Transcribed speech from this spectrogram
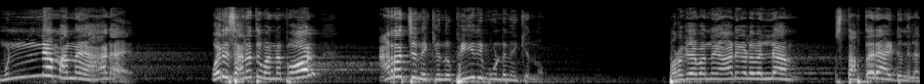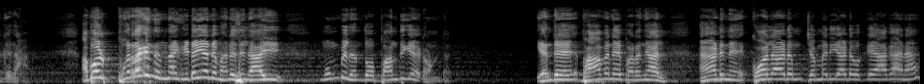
മുന്നേ വന്ന ആട് ഒരു സ്ഥലത്ത് വന്നപ്പോൾ അറച്ചു നിൽക്കുന്നു ഭീതി പൂണ്ട് നിൽക്കുന്നു. പുറകെ വന്ന ആടുകളുമെല്ലാം സ്തബ്ധരായിട്ട് നിലക്കുക അപ്പോൾ പിറകെ നിന്ന ഇടയന് മനസ്സിലായി മുമ്പിൽ എന്തോ പന്തികേടുണ്ട്. എന്റെ ഭാവനെ പറഞ്ഞാൽ ആടിനെ കോലാടും ചെമ്മരിയാടും ഒക്കെ ആകാനാ?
